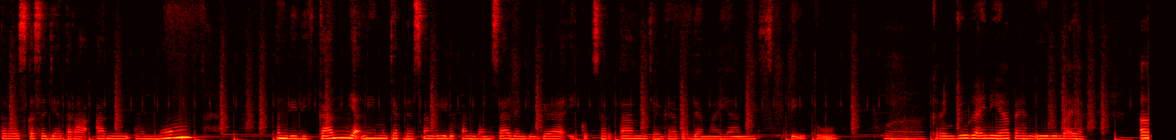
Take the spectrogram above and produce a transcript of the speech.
terus kesejahteraan umum, pendidikan yakni mencerdaskan kehidupan bangsa dan juga ikut serta menjaga perdamaian seperti itu. Wah, keren juga ini ya PMI ini Mbak ya. Uh,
